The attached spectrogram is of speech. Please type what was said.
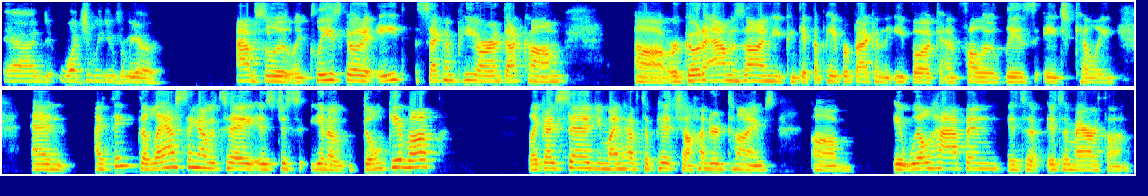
and what should we do from here? Absolutely. Please go to 8secondpr.com uh, or go to Amazon. You can get the paperback and the ebook and follow Liz H. Kelly. And I think the last thing I would say is just, you know, don't give up. Like I said, you might have to pitch a hundred times. Um, it will happen. It's a it's a marathon.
